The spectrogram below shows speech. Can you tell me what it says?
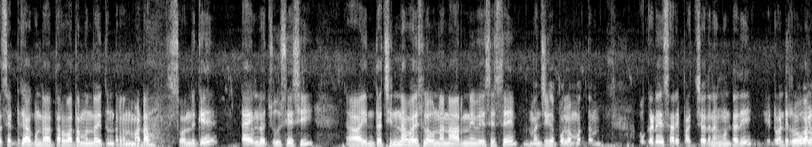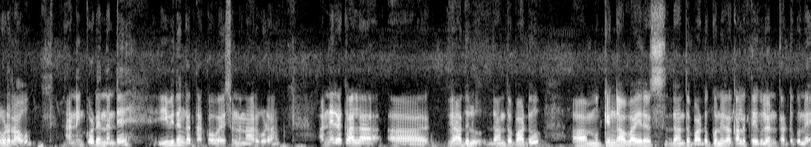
సెట్ కాకుండా తర్వాత ముందవుతుంటారు అనమాట సో అందుకే టైంలో చూసేసి ఇంత చిన్న వయసులో ఉన్న నారుని వేసేస్తే మంచిగా పొలం మొత్తం ఒకటేసారి పచ్చదనంగా ఉంటుంది. ఎటువంటి రోగాలు కూడా రావు. అండ్ ఇంకోటి ఏంటంటే ఈ విధంగా తక్కువ వయసు ఉన్న నారు కూడా అన్ని రకాల వ్యాధులు. దాంతోపాటు ముఖ్యంగా వైరస్ దాంతోపాటు కొన్ని రకాల తెగులను తట్టుకునే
